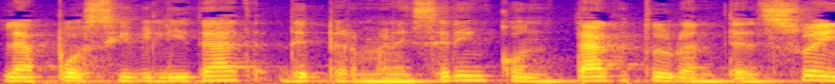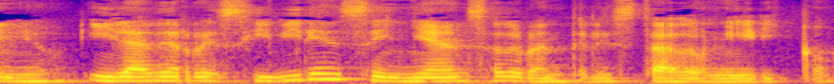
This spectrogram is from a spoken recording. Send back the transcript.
la posibilidad de permanecer en contacto durante el sueño y la de recibir enseñanza durante el estado onírico.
